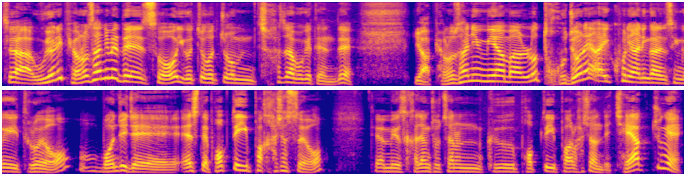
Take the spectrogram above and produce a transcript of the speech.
자, 우연히 변호사님에 대해서 이것저것 좀 찾아보게 되는데, 야, 변호사님이야말로 도전의 아이콘이 아닌가 하는 생각이 들어요. 먼저 이제 S대 법대 입학하셨어요. 대한민국에서 가장 좋지 않은 그 법대 입학을 하셨는데, 재학 중에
